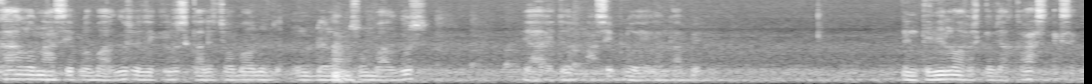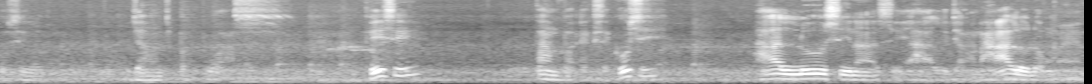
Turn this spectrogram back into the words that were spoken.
Kalau nasib lo bagus rezeki lo sekali coba udah, udah langsung bagus ya itu nasib lo ya kan? Tapi intinya lo harus kerja keras eksekusi lo. Jangan cepat puas. Visi tanpa eksekusi halusinasi. Halu jangan halu dong men.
